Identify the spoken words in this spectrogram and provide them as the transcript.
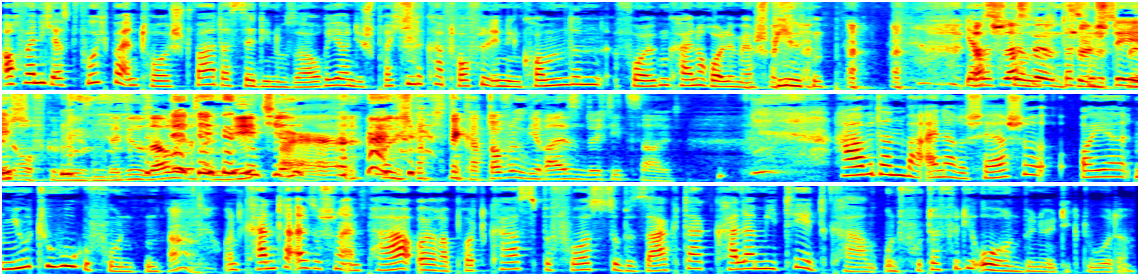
Auch wenn ich erst furchtbar enttäuscht war, dass der Dinosaurier und die sprechende Kartoffel in den kommenden Folgen keine Rolle mehr spielten. Ja, das, das stimmt, wäre ein das schönes verstehe ich. Spin-off gewesen. Der Dinosaurier ist ein Mädchen und die sprechenden Kartoffeln, die reisen durch die Zeit. Habe dann bei einer Recherche euer New to Who gefunden Ah. und kannte also schon ein paar eurer Podcasts, bevor es zu besagter Kalamität kam und Futter für die Ohren benötigt wurde.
